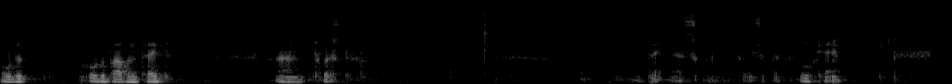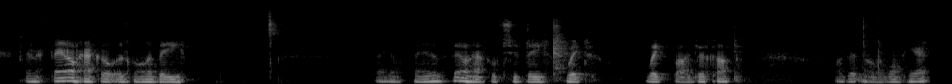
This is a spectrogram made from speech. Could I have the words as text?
Hold it, hold the bobbin tight and twist. Tighten this face a bit. Okay. And the final hackle is going to be, I can find the final hackle should be white, white badger cock. I'll get another one here.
